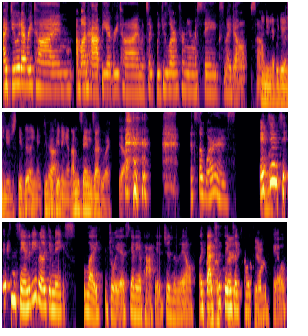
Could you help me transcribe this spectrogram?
I do it every time. I'm unhappy every time. It's like, would you learn from your mistakes? And I don't. So And you never do, and you just keep doing it, keep Yeah. repeating it. I'm the same exact way. Yeah, it's the worst. It's ins- it's insanity, but like it makes life joyous getting a package in the mail. Like oh, that's the things great. like to look Yeah. forward to.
